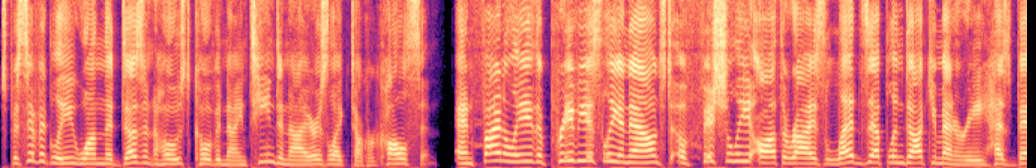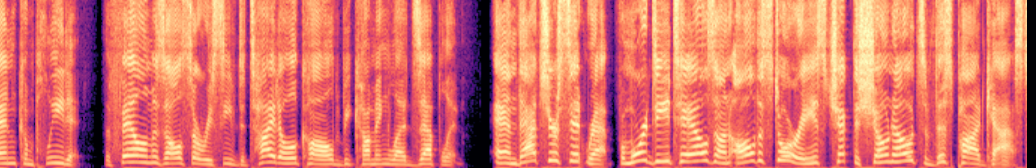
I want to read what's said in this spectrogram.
specifically one that doesn't host COVID 19 deniers like Tucker Carlson. And finally, the previously announced officially authorized Led Zeppelin documentary has been completed. The film has also received a title called Becoming Led Zeppelin. And that's your sit rep. For more details on all the stories, check the show notes of this podcast.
